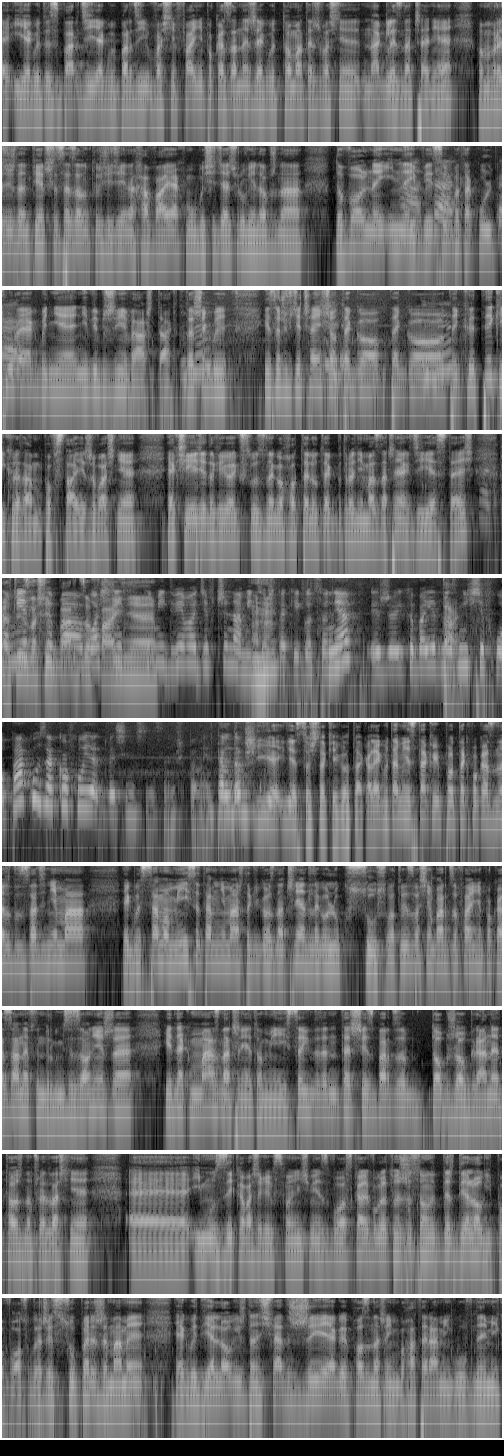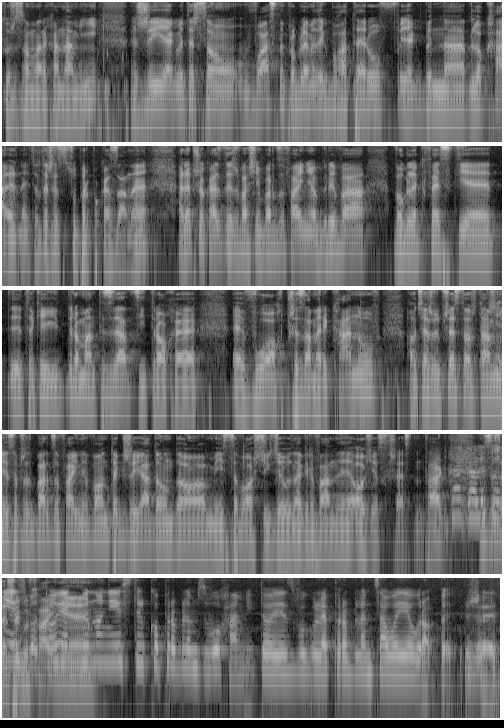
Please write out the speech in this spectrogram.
i jakby to jest bardziej, jakby bardziej właśnie fajnie pokazane, że jakby to ma też właśnie nagle znaczenie znaczenie, bo mam wrażenie, że ten pierwszy sezon, który się dzieje na Hawajach, mógłby się dziać równie dobrze na dowolnej innej A, wyspie, tak, bo ta kultura tak. jakby nie, nie wybrzmiewa aż tak. To mhm. też jakby jest oczywiście częścią tego, tego, mhm. tej krytyki, która tam powstaje, że właśnie jak się jedzie do takiego ekskluzywnego hotelu, to jakby to nie ma znaczenia, gdzie jesteś, tak, ale tu jest, jest właśnie bardzo właśnie fajnie... z tymi dwiema dziewczynami coś mhm. takiego, co nie? Że chyba jedna tak. z nich się w chłopaku zakochuje, właśnie nie, nie, nie pamiętam dobrze. Je, jest coś takiego, tak, ale jakby tam jest tak, tak pokazane, że w zasadzie nie ma, jakby samo miejsce tam nie ma aż takiego znaczenia dla tego luksusu, a tu jest właśnie bardzo fajnie pokazane w tym drugim sezonie, że jednak ma znaczenie to miejsce i ten też jest bardzo dobrze ograne to, że na przykład właśnie e, i muzyka, właśnie jak wspomnieliśmy, jest włoska, ale w ogóle tu, że są też dialogi po włosku. To też jest super, że mamy jakby dialogi, że ten świat żyje jakby poza naszymi bohaterami głównymi, którzy są Amerykanami, żyje jakby też są własne problemy tych bohaterów jakby na lokalnej. To też jest super pokazane, ale przy okazji też właśnie bardzo fajnie ogrywa w ogóle kwestię y, takiej romantyzacji trochę e, Włoch przez Amerykanów, chociażby przez to, że tam znaczy... jest na przykład bardzo fajny wątek, że jadą do miejscowości, gdzie był nagrywany ojciec chrzestny, tak? Tak, ale Więc to, nie jest, jakby fajnie... to jakby no nie jest tylko problem z Włochami, to jest w ogóle problem całej Europy, że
